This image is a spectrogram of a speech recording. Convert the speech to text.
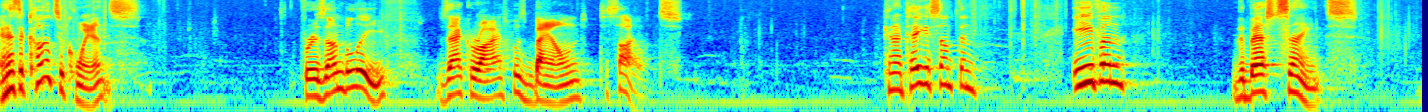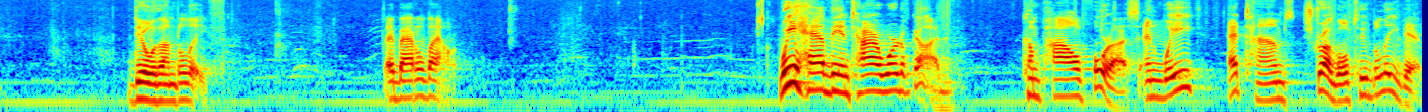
And as a consequence, for his unbelief, Zacharias was bound to silence. Can I tell you something? Even the best saints deal with unbelief. They battled out. We have the entire Word of God compiled for us, and we at times struggle to believe it.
